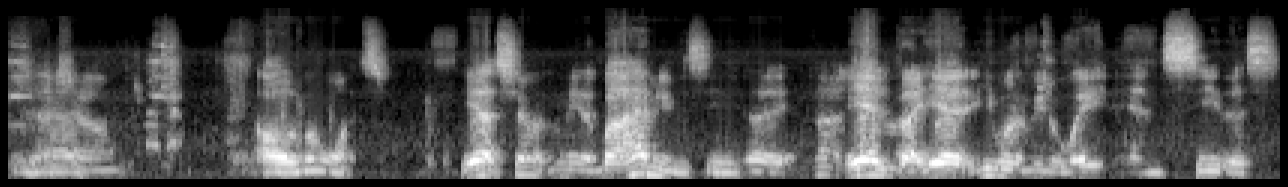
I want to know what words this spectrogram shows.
Yeah. All of them at once. Yeah, show me. Well, I haven't even seen it. Like, he had, but he had, he wanted me to wait and see this.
